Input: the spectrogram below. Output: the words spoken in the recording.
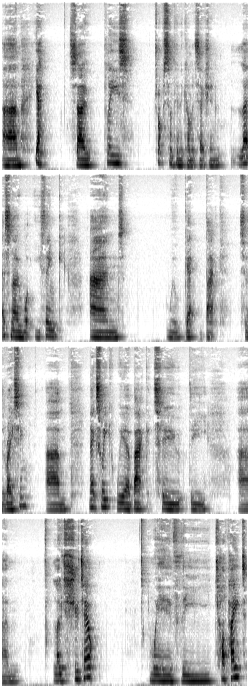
Um, yeah, so please drop us something in the comment section. Let us know what you think, and we'll get back to the racing. Um, next week, we are back to the um, Lotus Shootout with the top eight.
